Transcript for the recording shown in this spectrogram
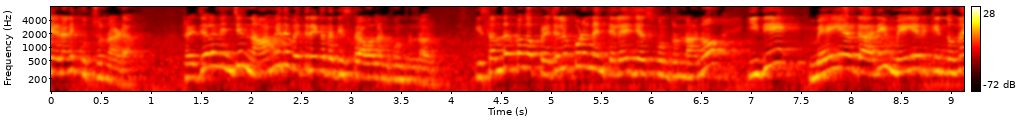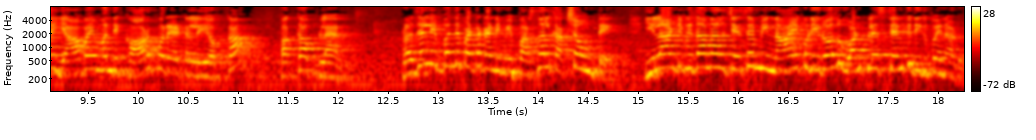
చేయడానికి కూర్చున్నాడా? ప్రజల నుంచి నా మీద వ్యతిరేకత తీసుకురావాలనుకుంటున్నారు. ఈ సందర్భంగా ప్రజలకు కూడా నేను తెలియజేసుకుంటున్నాను. ఇది మేయర్ గారి మేయర్ కింద ఉన్న యాభై మంది కార్పొరేటర్ల యొక్క పక్కా ప్లాన్. ప్రజల్ని ఇబ్బంది పెట్టకండి మీ పర్సనల్ కక్ష ఉంటే. ఇలాంటి విధానాలు చేసే మీ నాయకుడు ఈరోజు వన్ ప్లస్ టెన్కి దిగిపోయినాడు.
